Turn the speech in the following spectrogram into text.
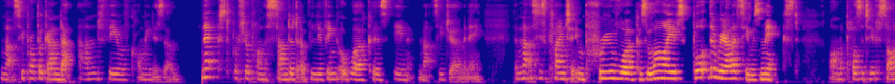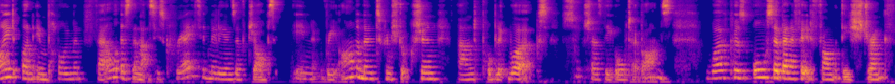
Nazi propaganda, and fear of communism. Next, brush up on the standard of living of workers in Nazi Germany. The Nazis claimed to improve workers' lives, but the reality was mixed. On the positive side, unemployment fell as the Nazis created millions of jobs in rearmament, construction, and public works, such as the autobahns. Workers also benefited from the Strength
